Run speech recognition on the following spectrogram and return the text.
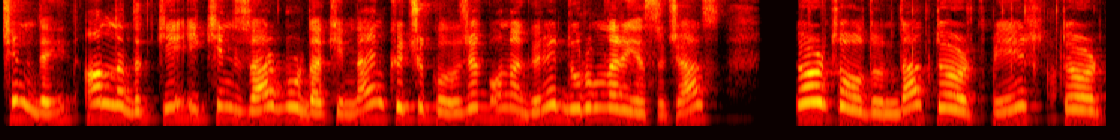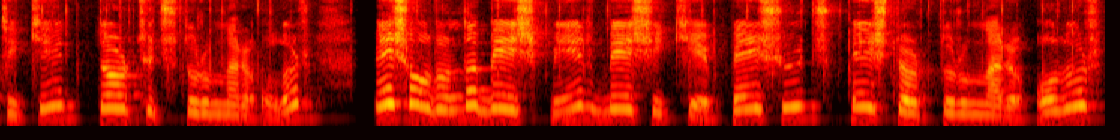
Şimdi anladık ki ikinci zar buradakinden küçük olacak. Ona göre durumları yazacağız. 4 olduğunda 4 1, 4 2, 4 3 durumları olur. 5 olduğunda 5 1, 5 2, 5 3, 5 4 durumları olur.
